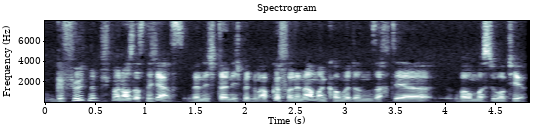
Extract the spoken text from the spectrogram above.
gefühlt nimmt mich mein Hausarzt nicht ernst. Wenn ich da nicht mit einem abgefallenen Namen ankomme, dann sagt er, warum bist du überhaupt hier?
